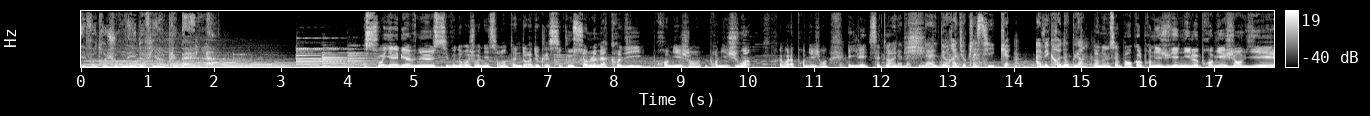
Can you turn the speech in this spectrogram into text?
et votre journée devient plus belle. Soyez les bienvenus si vous nous rejoignez sur l'antenne de Radio Classique. Nous sommes le mercredi 1er, jan- 1er juin. Voilà, 1er juin. Et il est 7h30. La matinale de Radio Classique avec Renaud Blanc. Non, nous ne sommes pas encore le 1er juillet ni le 1er janvier.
